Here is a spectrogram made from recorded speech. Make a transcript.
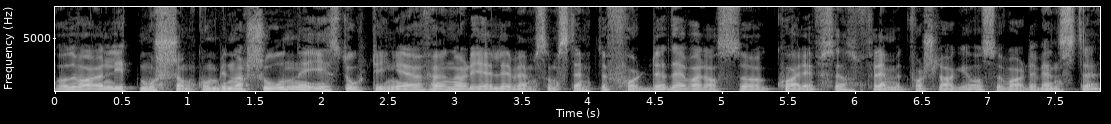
Og det var jo en litt morsom kombinasjon i Stortinget når det gjelder hvem som stemte for det. Det var altså KrF som fremmet forslaget, og så var det Venstre.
